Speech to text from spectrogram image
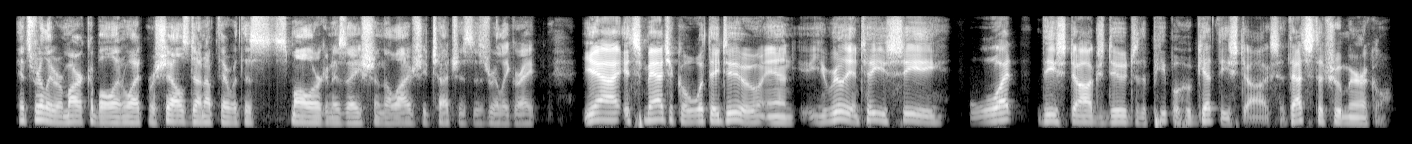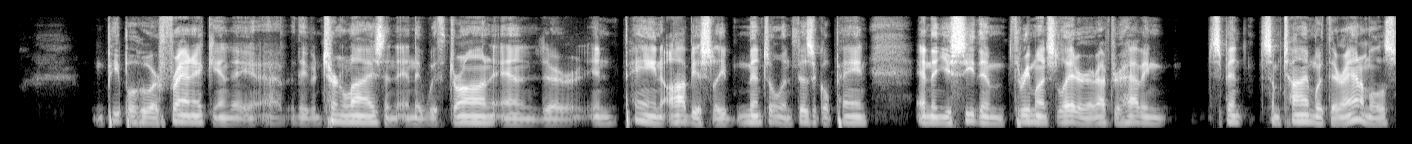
it's really remarkable. And what Rochelle's done up there with this small organization, the lives she touches, is really great. Yeah, it's magical what they do. And you really, until you see what these dogs do to the people who get these dogs, that's the true miracle. People who are frantic and they uh, they've internalized and, and they've withdrawn and they're in pain, obviously mental and physical pain, and then you see them three months later after having spent some time with their animals,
